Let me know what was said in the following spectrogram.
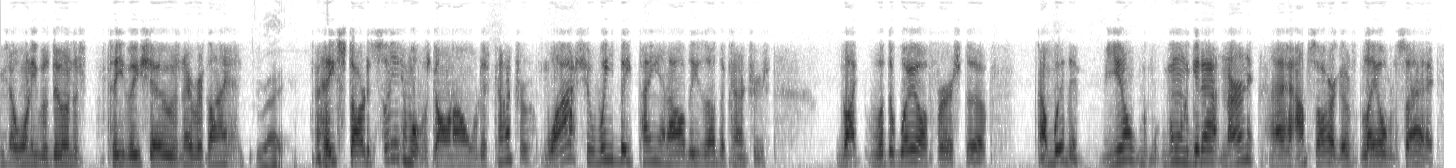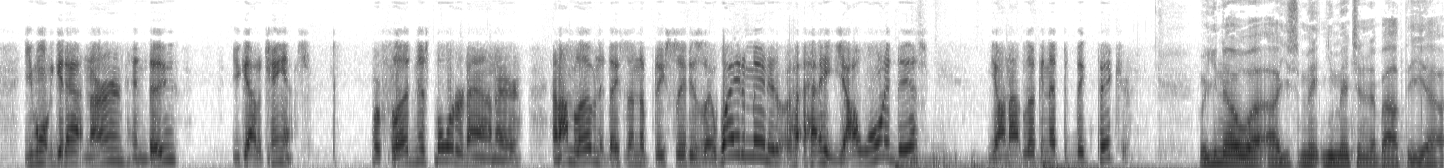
you know, when he was doing the TV shows and everything. right. And he started seeing what was going on with this country. Why should we be paying all these other countries, like with the welfare stuff? I'm with him. You don't want to get out and earn it? I- I'm sorry, go lay over the side. You want to get out and earn and do? You got a chance. We're flooding this border down there, and I'm loving it. They send up these cities like, wait a minute, hey, y'all wanted this. Y'all not looking at the big picture. Well, you know, uh, uh, you you mentioned about the uh,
